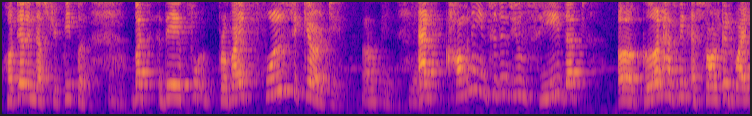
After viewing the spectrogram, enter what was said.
hotel industry people but they provide full security Okay. Yes. and how many incidents you'll see that a girl has been assaulted while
